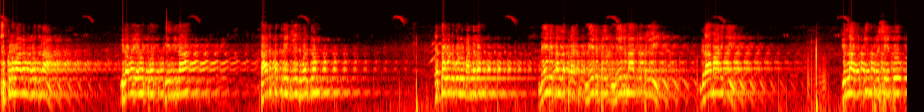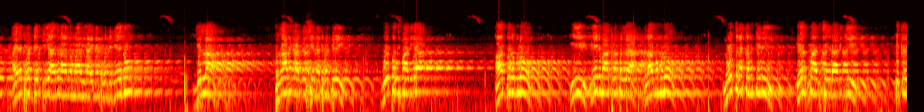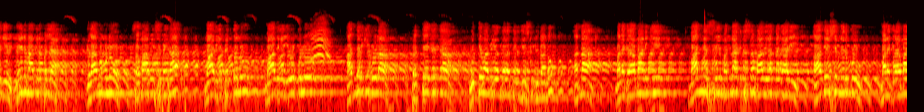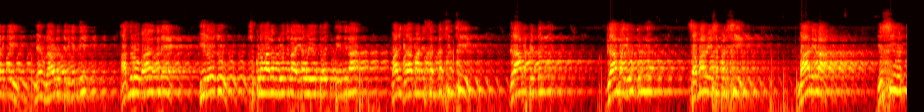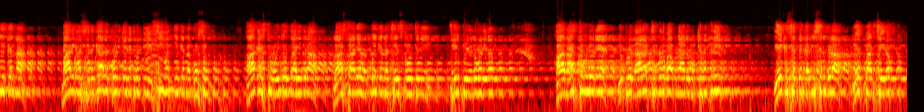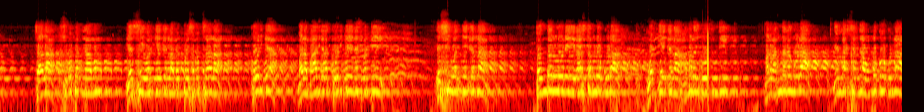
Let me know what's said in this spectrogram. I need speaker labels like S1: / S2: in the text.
S1: శుక్రవారం రోజున ఇరవై తేదీన తాడపత్రి నియోజకవర్గం పెద్దగొడుగురు మండలం మేడిపల్ల మేడిపల్లి మేడిమాకినపల్లి గ్రామానికి జిల్లా వర్కింగ్ ప్రెసిడెంట్ అయినటువంటి టి ఆదినారాయణ మాదిగ అయినటువంటి నేను జిల్లా ప్రధాన కార్యదర్శి అయినటువంటి భూపతి మాదిగా ఆధ్వర్యంలో ఈ మేడిమాకనపల్లె గ్రామంలో నూతన కమిటీని ఏర్పాటు చేయడానికి ఇక్కడికి మేడిమాకనపల్లె గ్రామంలో సమావేశమైన మాదిగ పెద్దలు మాదిగ యువకులు అందరికీ కూడా ప్రత్యేకంగా ఉద్యమాభివందన తెలియజేసుకుంటున్నాను. అన్న మన గ్రామానికి మాన్య శ్రీ మందాకృష్ణ మాదిగన్న గారి ఆదేశం మేరకు మన గ్రామానికి మేము రావడం జరిగింది. అందులో భాగంగానే ఈరోజు శుక్రవారం రోజున ఇరవై తేదీన మన గ్రామాన్ని సందర్శించి గ్రామ పెద్దలను గ్రామ యువకులను సమావేశపరిచి మాదిగల ఎస్సీ వర్గీకరణ మాదిగల శిరకాల కోరికైనటువంటి ఎస్సీ వర్గీకరణ కోసం ఆగస్టు ఒకటో తారీఖున రాష్ట్రాలే వర్గీకరణ చేసుకోవచ్చని తీర్పు వెలువడిన ఆ రాష్ట్రంలోనే ఇప్పుడు నారా చంద్రబాబు నాయుడు ముఖ్యమంత్రి ఏకసభ్య కమిషన్ కూడా ఏర్పాటు చేయడం చాలా శుభపరిణామం. ఎస్సీ వర్గీకరణ ముప్పై సంవత్సరాల కోరిక మన మాదిగల కోరిక అయినటువంటి ఎస్సీ వర్గీకరణ తొందరలోనే ఈ రాష్ట్రంలో కూడా వర్గీకరణ అమలైపోతుంది. మనం అందరం కూడా నిర్లక్ష్యంగా ఉండుకోకుండా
